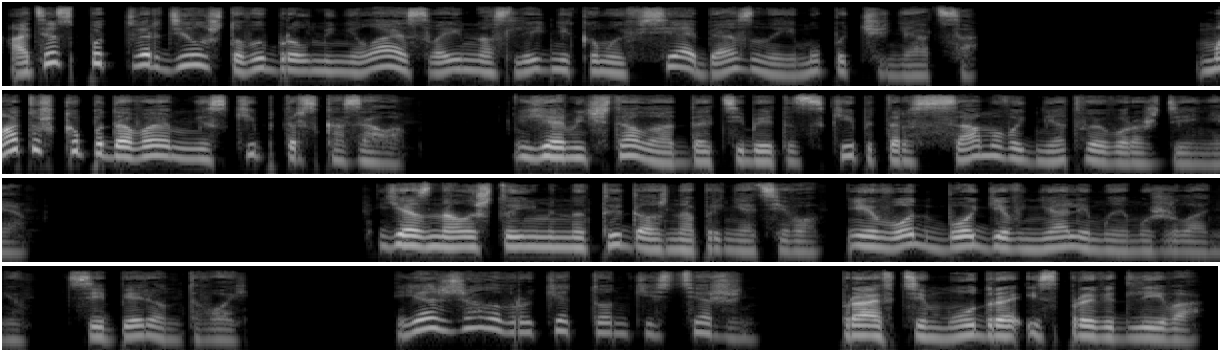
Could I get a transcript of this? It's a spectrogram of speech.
Отец подтвердил, что выбрал Минилая своим наследником, и все обязаны ему подчиняться. Матушка, подавая мне скипетр, сказала, «Я мечтала отдать тебе этот скипетр с самого дня твоего рождения. Я знала, что именно ты должна принять его, и вот боги вняли моему желанию. Теперь он твой». Я сжала в руке тонкий стержень. «Правьте мудро и справедливо», —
